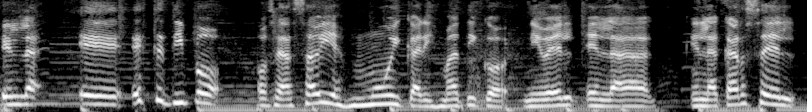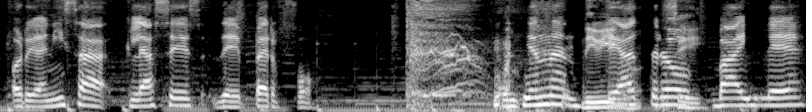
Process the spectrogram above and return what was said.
En la, eh, este tipo, o sea, Xavi es muy carismático, nivel en la, en la cárcel organiza clases de perfo. ¿Me entienden? Divino, Teatro, sí. baile.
